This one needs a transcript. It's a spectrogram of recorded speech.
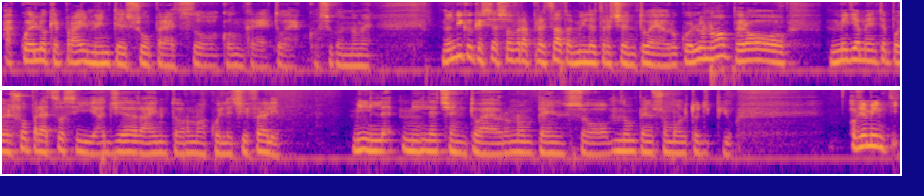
a quello che probabilmente è il suo prezzo concreto, ecco, secondo me. Non dico che sia sovrapprezzato a 1300 euro, quello no, però mediamente poi il suo prezzo si aggirerà intorno a quelle cifre lì. 1000, 1100 euro, non penso, non penso molto di più. Ovviamente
